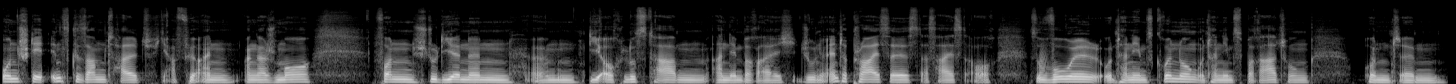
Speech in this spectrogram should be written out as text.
und steht insgesamt halt ja für ein Engagement von Studierenden, ähm, die auch Lust haben an dem Bereich Junior Enterprises, das heißt auch sowohl Unternehmensgründung, Unternehmensberatung und ähm,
